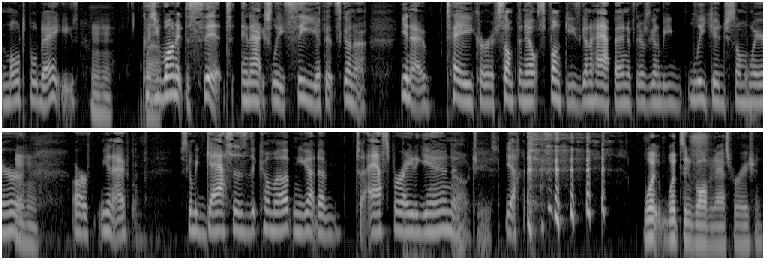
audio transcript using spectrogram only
multiple days Mhm. because you want it to sit and actually see if it's gonna, you know, take or if something else funky is gonna happen. If there's gonna be leakage somewhere, or, Mhm. or you know, there's gonna be gases that come up and you got to to aspirate again. And, Oh, jeez. Yeah. What what's involved in aspiration?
